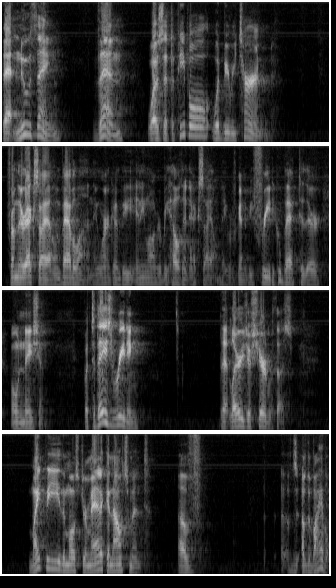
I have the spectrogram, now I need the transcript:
That new thing then was that the people would be returned from their exile in Babylon. They weren't going to be any longer be held in exile. They were going to be free to go back to their own nation. But today's reading that Larry just shared with us might be the most dramatic announcement of, of, of the Bible.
